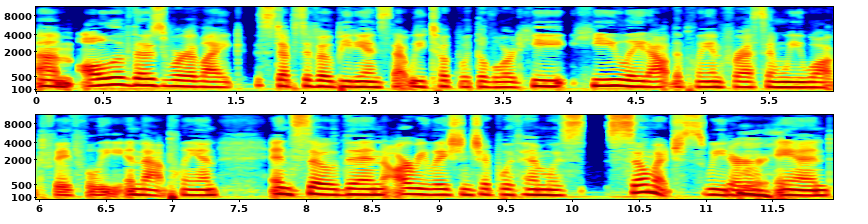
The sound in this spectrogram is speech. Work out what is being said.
Um, all of those were like steps of obedience that we took with the Lord. He, he laid out the plan for us and we walked faithfully in that plan. And so then our relationship with him was so much sweeter mm. and,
